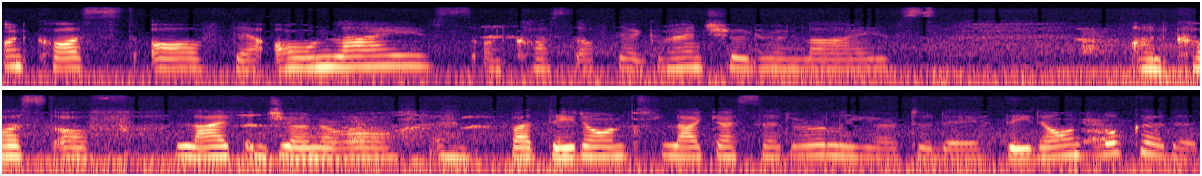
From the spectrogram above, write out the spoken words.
On cost of their own lives on cost of their grandchildren lives on cost of life in general and but they don't like I said earlier today they don't look at it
